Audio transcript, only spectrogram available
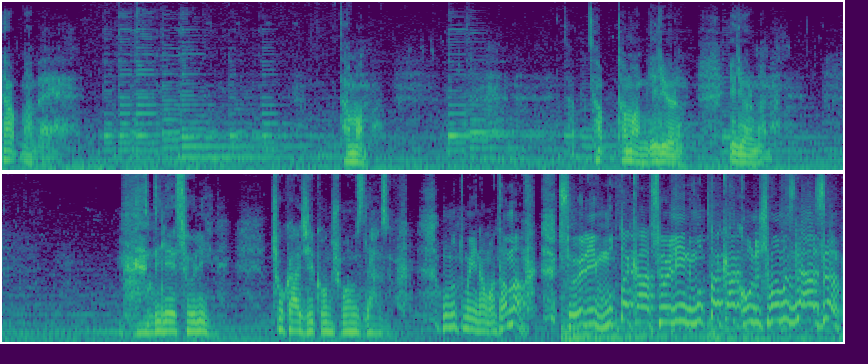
Yapma be. Tamam. Ta- ta- tamam geliyorum. Geliyorum hemen. Dile'ye söyleyin. Çok acil konuşmamız lazım. Unutmayın ama tamam. Söyleyin mutlaka söyleyin mutlaka konuşmamız lazım.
